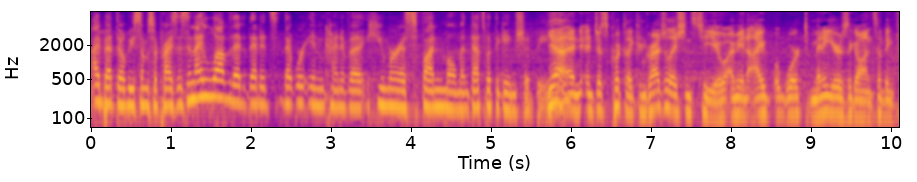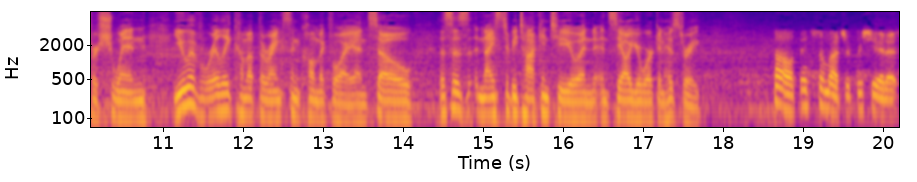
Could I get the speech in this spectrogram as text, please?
I bet there'll be some surprises, and I love that that it's that we're in kind of a humorous, fun moment. That's what the game should be. Yeah, right? and, and just quickly, congratulations to you. I mean, I worked many years ago on something for Schwinn. You have really come up the ranks in Colle McVoy, and so this is nice to be talking to you and, and see all your work in history. Oh, thanks so much. I appreciate it.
